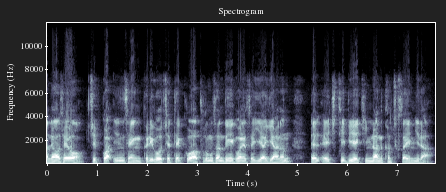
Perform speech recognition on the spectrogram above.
안녕하세요. 집과 인생 그리고 재테크와 부동산 등에 관해서 이야기하는 LHTV의 김란 건축사입니다.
